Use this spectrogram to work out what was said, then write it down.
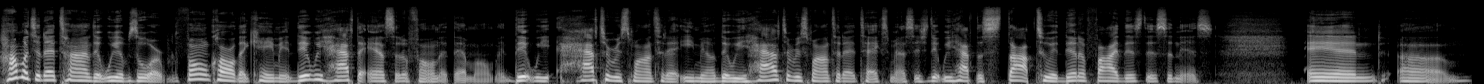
how much of that time that we absorb? The phone call that came in did we have to answer the phone at that moment? Did we have to respond to that email? Did we have to respond to that text message? Did we have to stop to identify this this and this? And um,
